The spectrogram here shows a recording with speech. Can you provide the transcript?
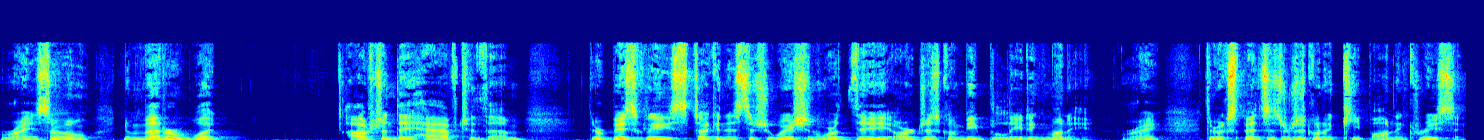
right? So no matter what option they have to them, they're basically stuck in a situation where they are just going to be bleeding money, right? Their expenses are just going to keep on increasing.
